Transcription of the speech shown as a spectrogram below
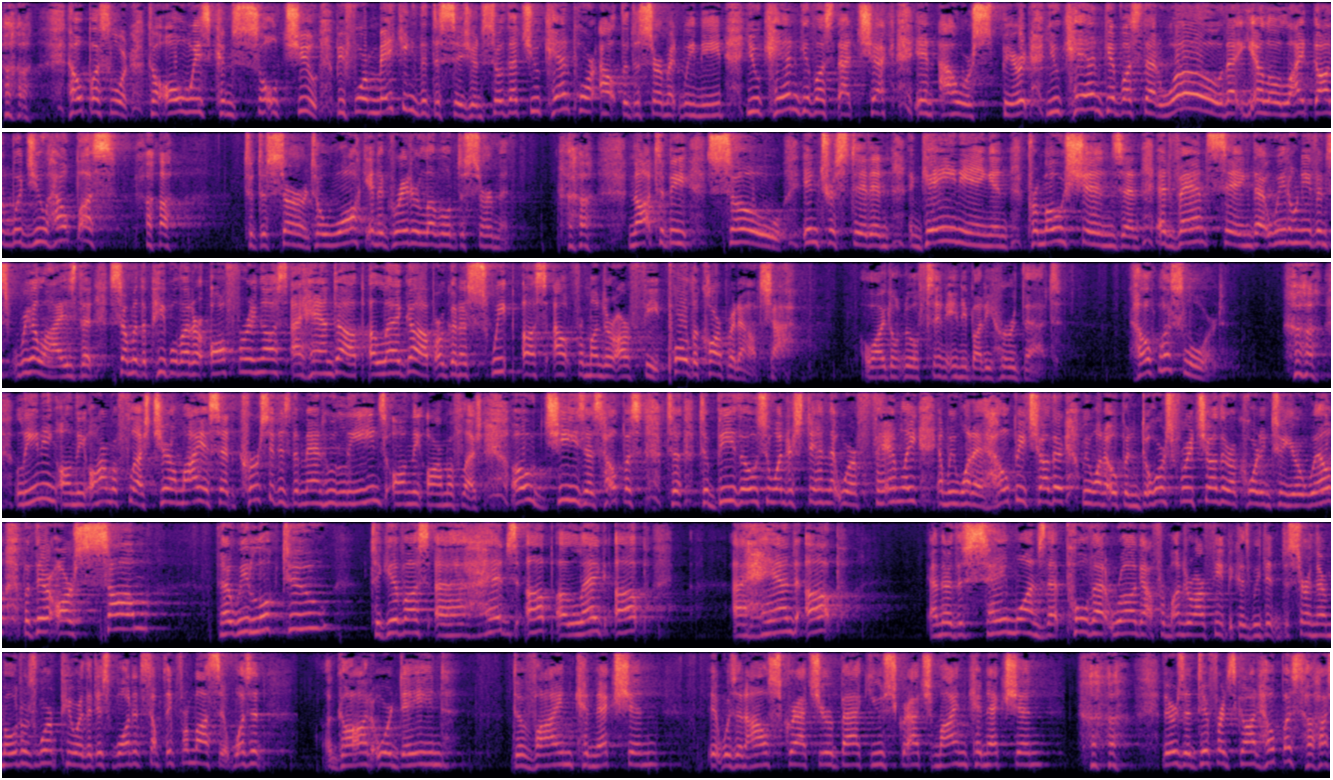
Help us, Lord, to always consult you before making the decision so that you can pour out the discernment we need. You can give us that check in our spirit. You can give us that, whoa, that yellow light. God, would you help us to discern, to walk in a greater level of discernment? Not to be so interested in gaining and promotions and advancing that we don't even realize that some of the people that are offering us a hand up, a leg up, are going to sweep us out from under our feet, pull the carpet out. Oh, I don't know if anybody heard that. Help us, Lord, leaning on the arm of flesh. Jeremiah said, cursed is the man who leans on the arm of flesh. Oh, Jesus, help us to, to be those who understand that we're a family and we want to help each other. We want to open doors for each other according to your will. But there are some that we look to to give us a heads up, a leg up, a hand up. And they're the same ones that pull that rug out from under our feet because we didn't discern their motives weren't pure. They just wanted something from us. It wasn't a God ordained divine connection. It was an I'll scratch your back, you scratch mine connection. There's a difference. God, help us. help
